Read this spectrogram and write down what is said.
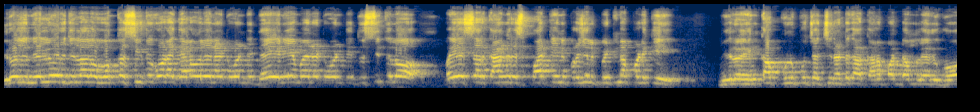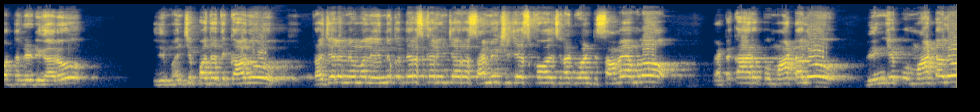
ఈరోజు నెల్లూరు జిల్లాలో ఒక్క సీటు కూడా గెలవలేనటువంటి దయనీయమైనటువంటి దుస్థితిలో వైఎస్ఆర్ కాంగ్రెస్ పార్టీని ప్రజలు పెట్టినప్పటికీ మీలో ఇంకా పులుపు చచ్చినట్టుగా కనపడడం లేదు గోవర్ధన్ రెడ్డి గారు. ఇది మంచి పద్ధతి కాదు. ప్రజలు మిమ్మల్ని ఎందుకు తిరస్కరించారో సమీక్ష చేసుకోవాల్సినటువంటి సమయంలో వెటకారపు మాటలు వ్యంగ్యపు మాటలు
